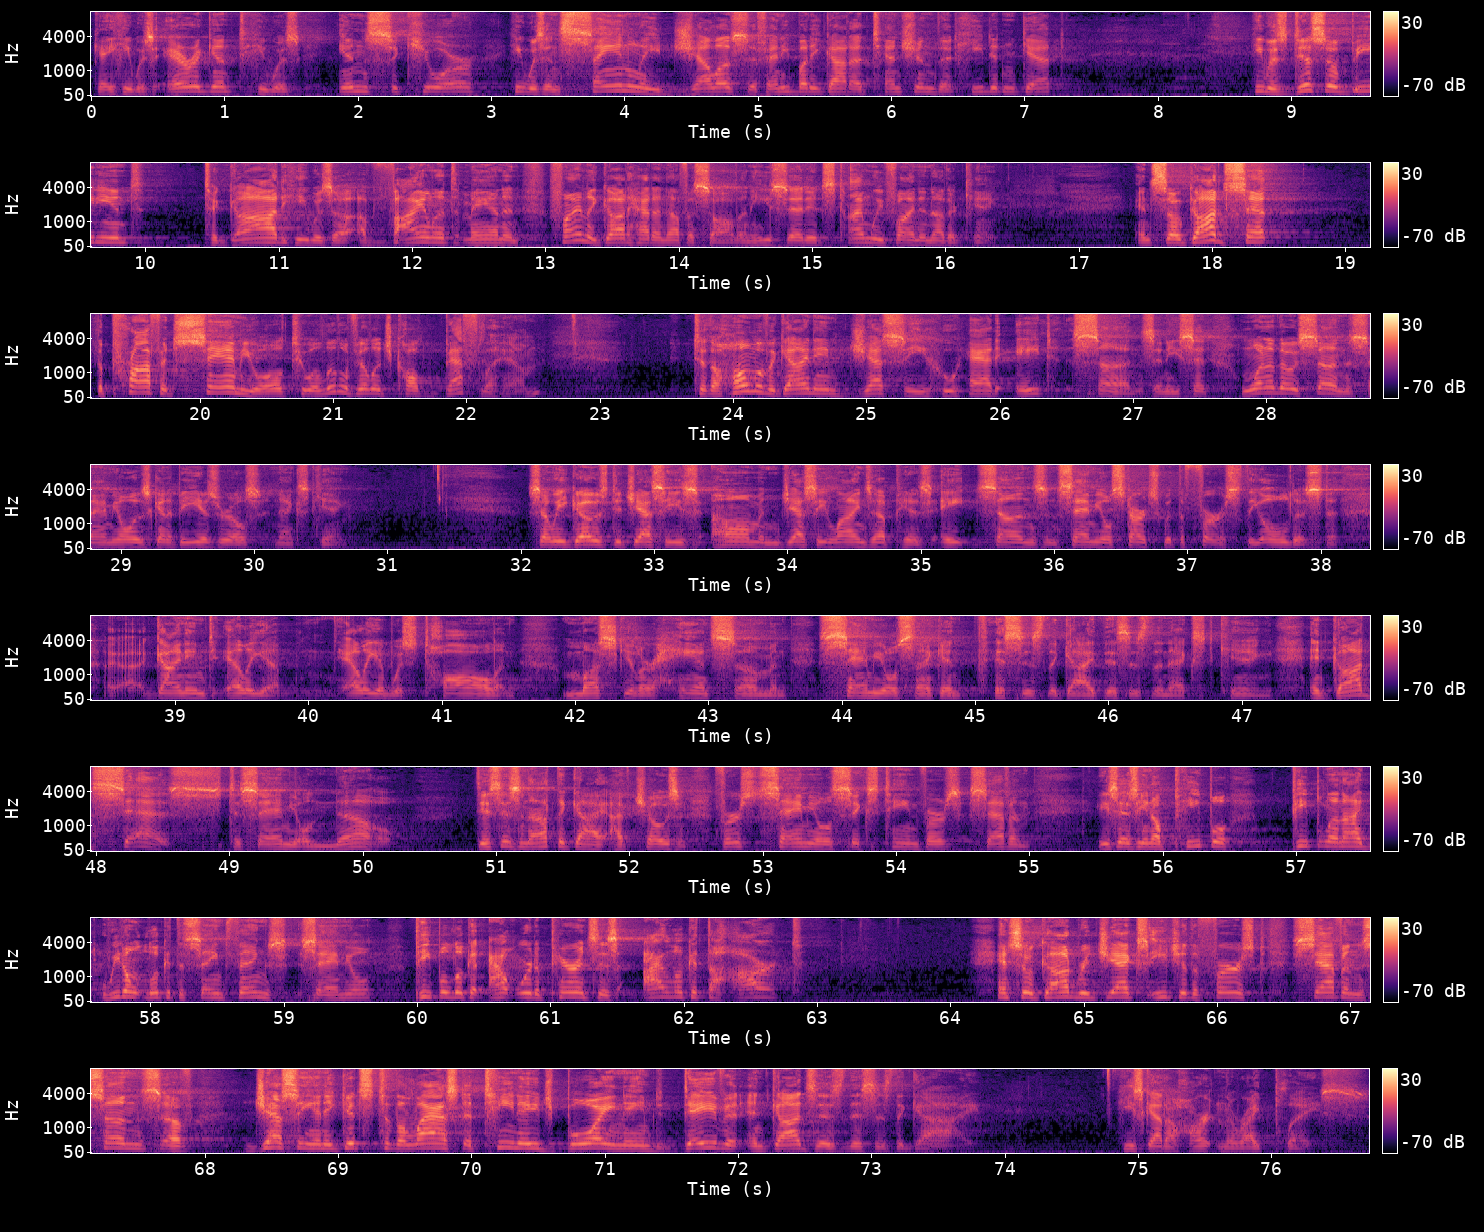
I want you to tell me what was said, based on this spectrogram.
Okay, he was arrogant, he was insecure, he was insanely jealous if anybody got attention that he didn't get. He was disobedient to God. He was a, a, violent man. And finally, God had enough of Saul, and he said, It's time we find another king. And so God sent the prophet Samuel to a little village called Bethlehem to the home of a guy named Jesse who had eight sons. And he said, One of those sons, Samuel, is going to be Israel's next king. So he goes to Jesse's home, and Jesse lines up his eight sons, and Samuel starts with the first, the oldest, a, a guy named Eliab. Eliab was tall and muscular, handsome, and Samuel's thinking, This is the guy, this is the next king. And God says to Samuel, No, this is not the guy I've chosen. 1 Samuel 16, verse 7. He says, You know, people, people and I, we don't look at the same things, Samuel. People look at outward appearances, I look at the heart. And so God rejects each of the first seven sons of Jesse, and he gets to the last, a teenage boy named David, and God says, This is the guy. He's got a heart in the right place.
